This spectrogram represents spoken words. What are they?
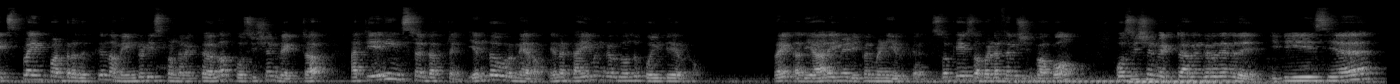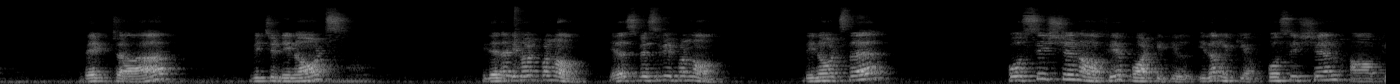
எக்ஸ்பிளைன் பண்றதுக்கு நம்ம இன்ட்ரோடியூஸ் பண்ண வெக்டர் தான் position vector at any instant of time எந்த ஒரு நேரம் ஏன்னா டைம்ங்கிறது வந்து போயிட்டே இருக்கும். ரைட் அது யாரையுமே டிபெண்ட் பண்ணி இருக்காது. ஓகே ஸோ அப்போ டெஃபினிஷன் பார்ப்போம். பொசிஷன் வெக்டர்ங்கிறது என்னது? It is a vector which denotes இது எதை டினோட் பண்ணோம் எதை ஸ்பெசிஃபை பண்ணோம் denotes the position of a particle இதான் முக்கியம் position of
